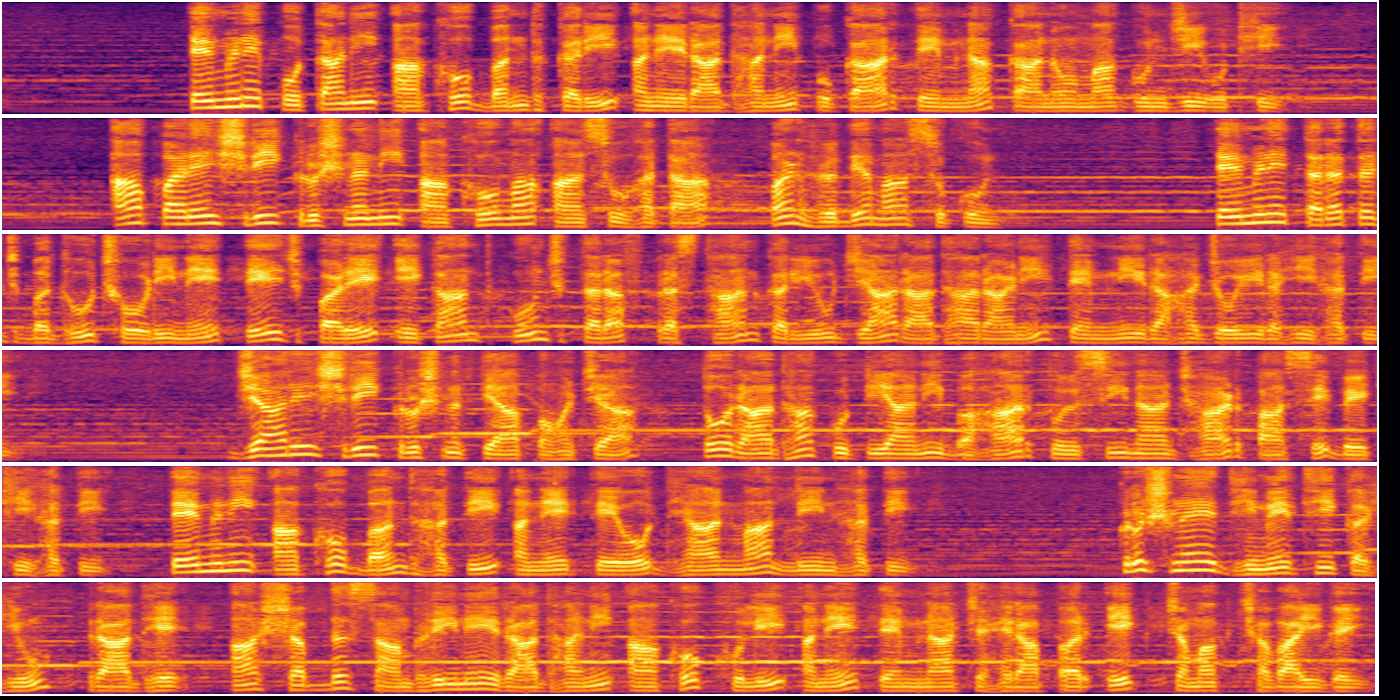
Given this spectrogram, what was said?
તેમણે પોતાની આંખો બંધ કરી અને રાધાની પુકાર તેમના કાનોમાં ગુંજી ઉઠી. આ પળે શ્રી કૃષ્ણની આંખોમાં આંસુ હતા, પણ હૃદયમાં સુકૂન. તેમણે તરત જ બધું છોડીને તે જ પળે એકાંત કુંજ તરફ પ્રસ્થાન કર્યું જ્યાં રાધા રાણી તેમની રાહ જોઈ રહી હતી. જ્યારે શ્રી કૃષ્ણ ત્યાં પહોંચ્યા, તો રાધા કુટિયાની બહાર તુલસીના ઝાડ પાસે બેઠી હતી. તેમની આંખો બંધ હતી અને તેઓ ધ્યાનમાં લીન હતી. કૃષ્ણએ ધીમેથી કહ્યું, રાધે, આ શબ્દ સાંભળીને રાધાની આંખો ખુલી અને તેમના ચહેરા પર એક ચમક છવાઈ ગઈ.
